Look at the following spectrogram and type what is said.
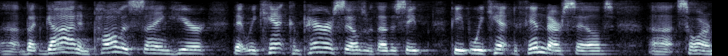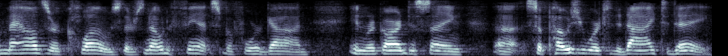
Uh, but God, and Paul is saying here that we can't compare ourselves with other people. We can't defend ourselves. Uh, so our mouths are closed. There's no defense before God in regard to saying, uh, suppose you were to die today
